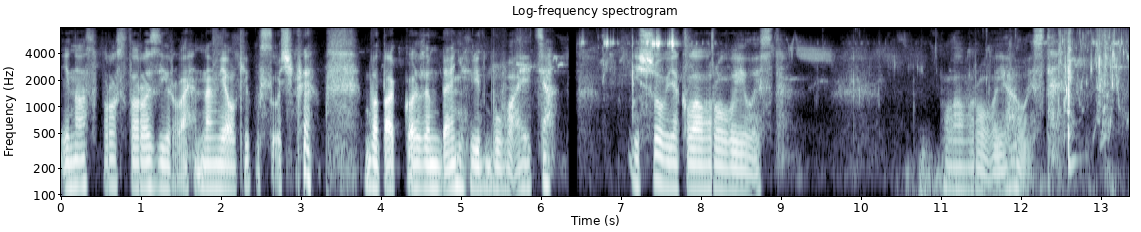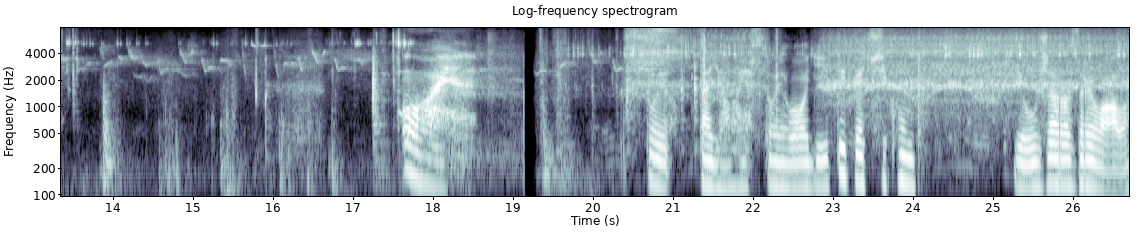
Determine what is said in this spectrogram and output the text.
і нас просто розірве на мелкі кусочки. Бо так кожен день відбувається. Ішов як лавровий лист. Лавровий глист. Ой. Стою. Та йомає, стоїло одійти 5 секунд. І вже розривало.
